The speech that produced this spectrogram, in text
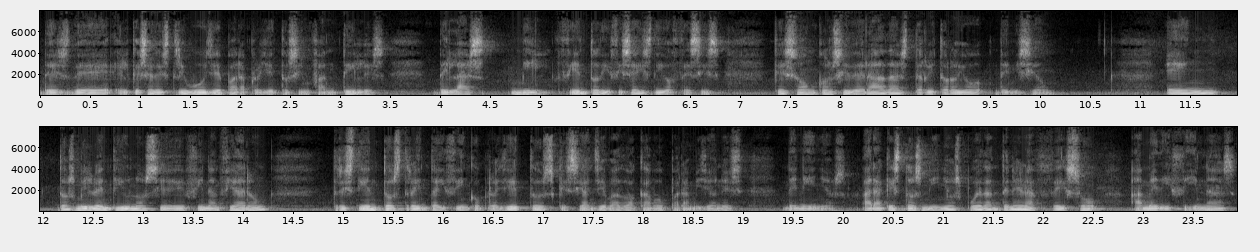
desde el que se distribuye para proyectos infantiles de las 1.116 diócesis que son consideradas territorio de misión. En 2021 se financiaron 335 proyectos que se han llevado a cabo para millones de niños, para que estos niños puedan tener acceso a medicinas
